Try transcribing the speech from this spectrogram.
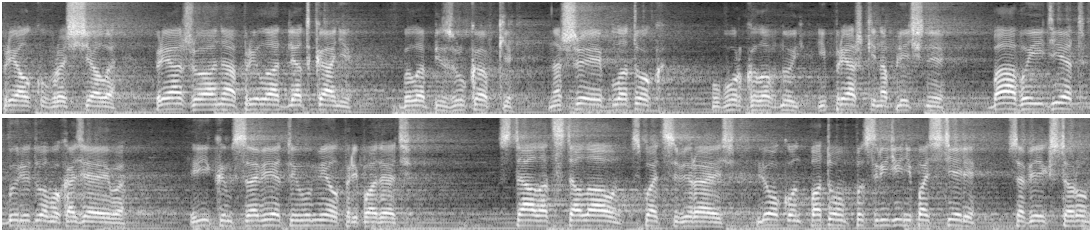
прялку вращала, пряжу она прила для ткани, была без рукавки, на шее платок, убор головной и пряжки наплечные. Баба и дед были дома хозяева. Рик им советы умел преподать. Встал от стола он, спать собираясь. Лег он потом посредине постели. С обеих сторон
